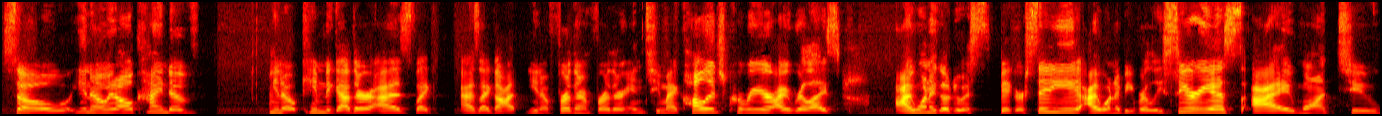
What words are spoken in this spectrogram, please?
so, you know, it all kind of, you know, came together as like, as I got, you know, further and further into my college career, I realized I want to go to a bigger city. I want to be really serious. I want to,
